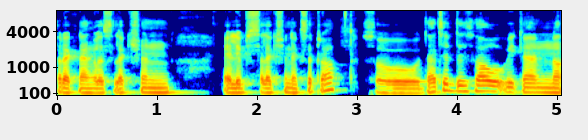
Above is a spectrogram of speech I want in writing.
rectangular selection ellipse selection etc so that's it. This is how we can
